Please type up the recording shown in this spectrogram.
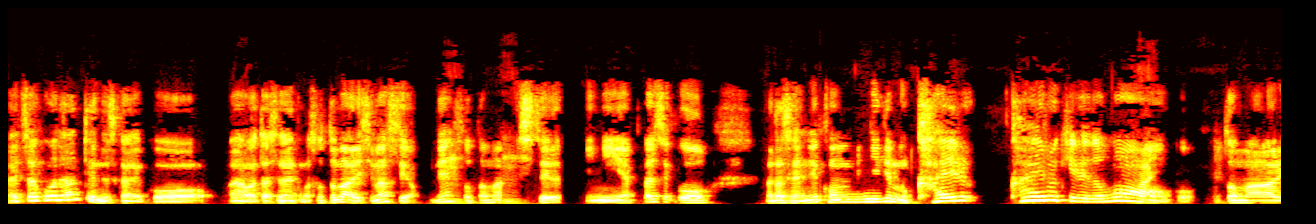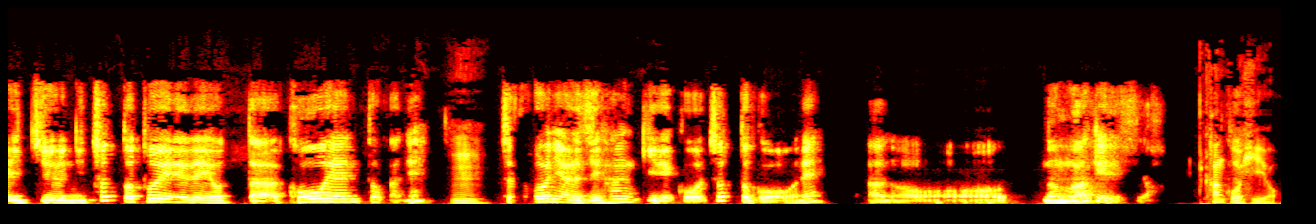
あいつはこう、なんて言うんですかね、こう、まあ私なんかも外回りしますよ。ね、うん外回りしてる時に、やっぱりこう、まあ確かにね、コンビニでも買える、買えるけれども、はいこう外回り中にちょっとトイレで寄った公園とかね、うん。そころにある自販機でこう、ちょっとこうね、あのー飲むわけですよ。缶コーヒーを。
